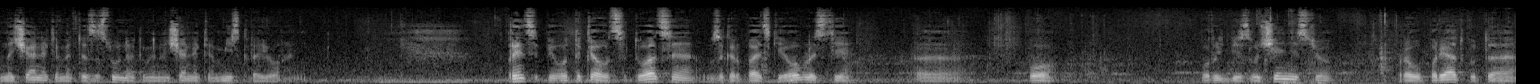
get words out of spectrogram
начальниками та заступниками начальника міськрайорганів. В принципі, от така от ситуація в Закарпатській області е, по боротьбі з злочинністю, правопорядку та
